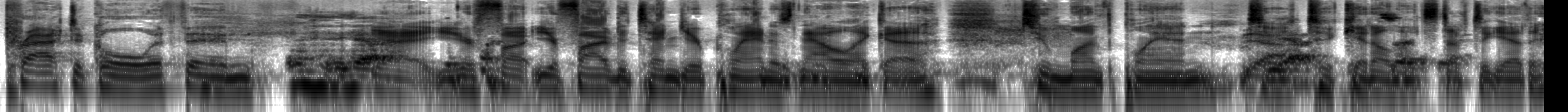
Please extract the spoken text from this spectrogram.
practical within. yeah. yeah, your fi- your five to ten year plan is now like a two month plan to, yeah, to get all exactly. that stuff together.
